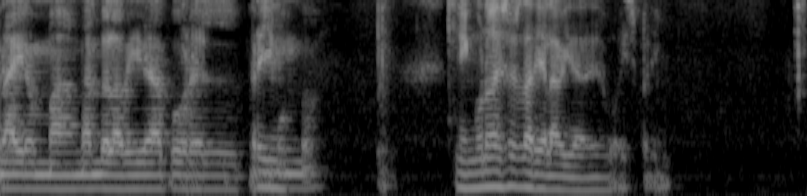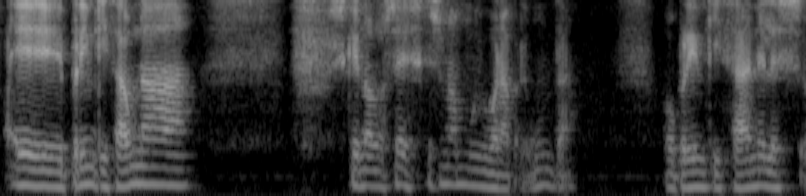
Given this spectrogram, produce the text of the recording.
¿sabes? Iron Man dando la vida por el Prim. mundo. Ninguno de esos daría la vida de The Voice, Prim. Eh, Prim, quizá una... Es que no lo sé, es que es una muy buena pregunta. O Prim, quizá en el es-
